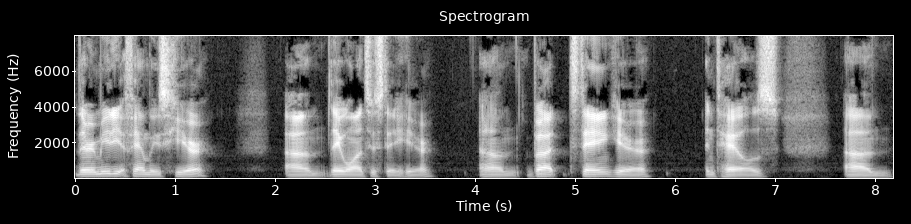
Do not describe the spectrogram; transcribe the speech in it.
their immediate family's here. Um, they want to stay here um, but staying here entails um,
